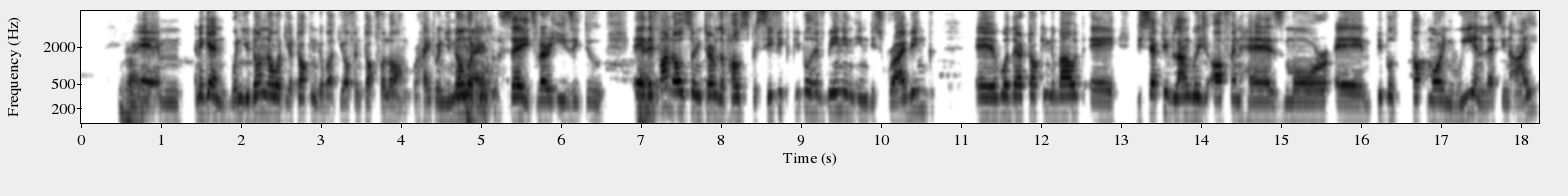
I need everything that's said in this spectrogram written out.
Right. Um, and again, when you don't know what you're talking about, you often talk for long, right? When you know what right. you want to say, it's very easy to. Uh, right. They found also in terms of how specific people have been in, in describing uh, what they're talking about. A deceptive language often has more, um, people talk more in we and less in I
